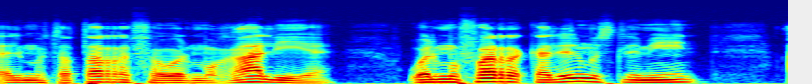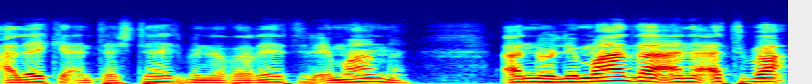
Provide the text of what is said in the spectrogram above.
المتطرفة والمغالية والمفرقة للمسلمين. عليك أن تجتهد بنظرية الإمامة أنه لماذا أنا أتبع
